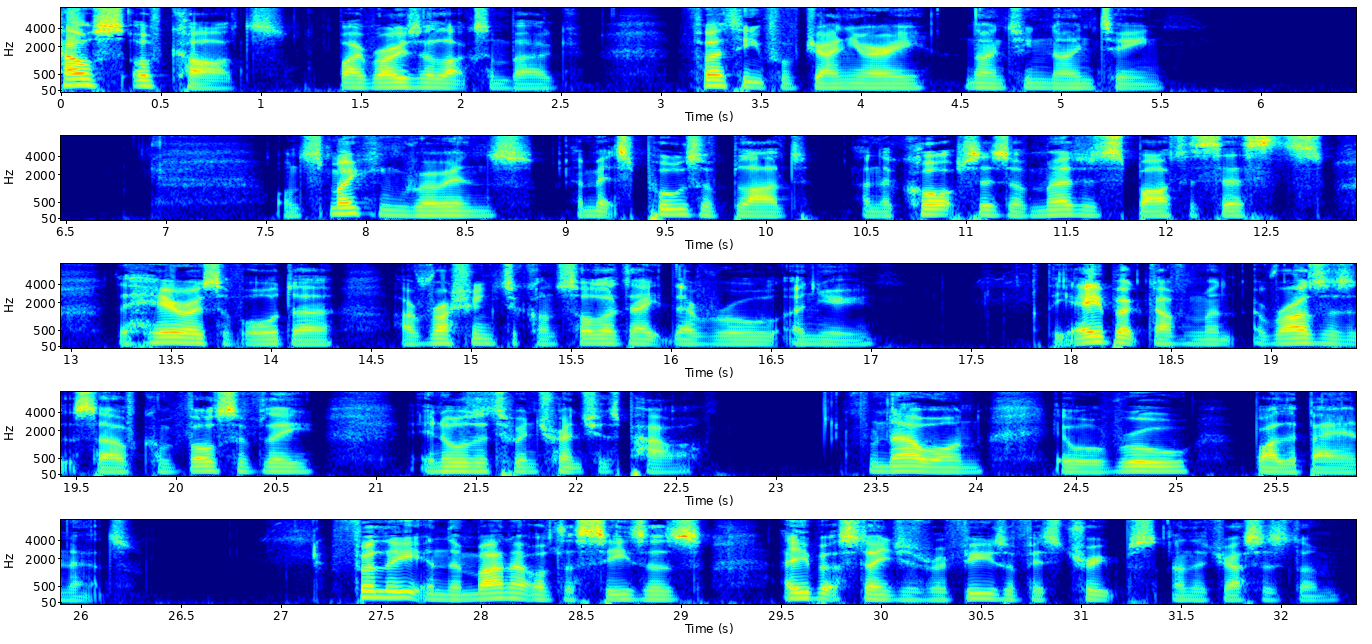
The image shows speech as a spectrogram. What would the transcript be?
House of Cards by Rosa Luxemburg, 13th of January 1919. On smoking ruins, amidst pools of blood and the corpses of murdered Spartacists, the heroes of order are rushing to consolidate their rule anew. The Ebert government arouses itself convulsively in order to entrench its power. From now on, it will rule by the bayonet. Fully in the manner of the Caesars, Ebert stages reviews of his troops and addresses them.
